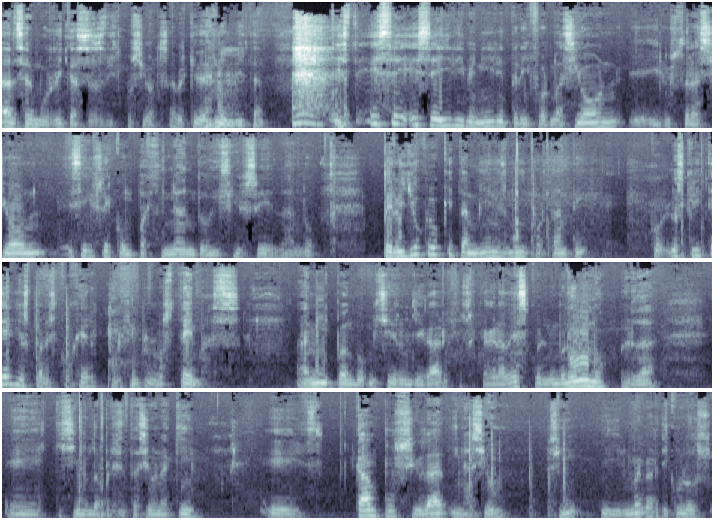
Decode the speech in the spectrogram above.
han de ser muy ricas esas discusiones. A ver qué día me invitan. Este, ese, ese ir y venir entre información, e ilustración, ese irse compaginando, irse dando. Pero yo creo que también es muy importante los criterios para escoger, por ejemplo, los temas. A mí cuando me hicieron llegar, cosa que agradezco, el número uno, ¿verdad? Eh, que hicimos la presentación aquí, campus, ciudad y nación, ¿sí? Y nueve artículos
